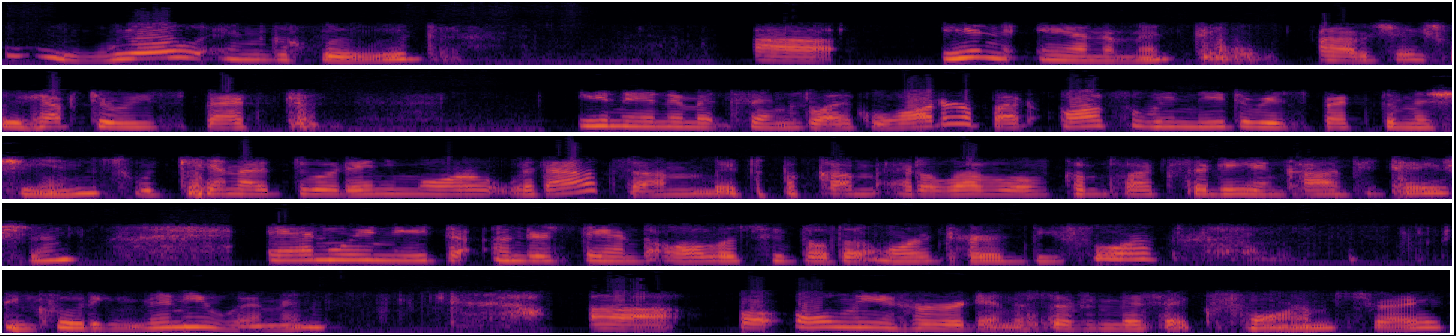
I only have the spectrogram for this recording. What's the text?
will include uh, inanimate objects we have to respect inanimate things like water, but also we need to respect the machines. We cannot do it anymore without them. It's become at a level of complexity and computation. And we need to understand all those people that weren't heard before, including many women, uh, or only heard in a sort of mythic forms, right?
